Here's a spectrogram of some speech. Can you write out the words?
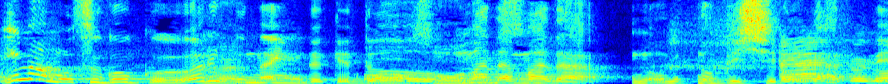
今もすごく悪くないんだけはいああそど、まだまだの伸びしろだっていうこと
